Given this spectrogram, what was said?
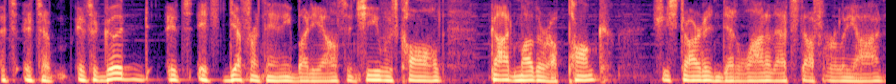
it's it's a it's a good it's it's different than anybody else. And she was called Godmother of Punk. She started and did a lot of that stuff early on.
